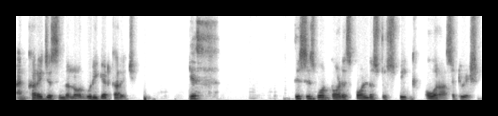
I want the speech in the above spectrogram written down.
and courageous in the Lord, would he get courage? Yes. This is what God has called us to speak over our situation.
